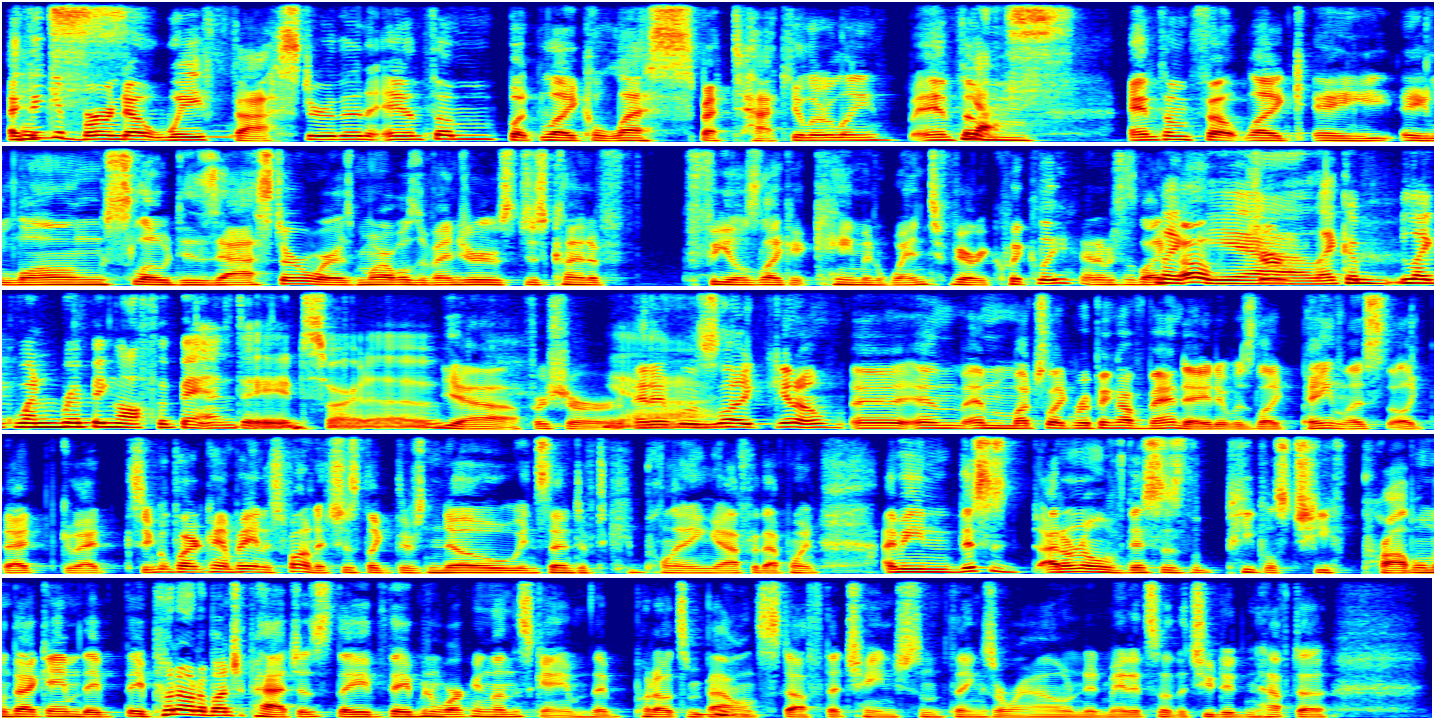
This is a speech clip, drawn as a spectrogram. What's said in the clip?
I think it burned out way faster than Anthem, but like less spectacularly. Anthem Yes. Anthem felt like a a long, slow disaster, whereas Marvel's Avengers just kind of feels like it came and went very quickly, and it was just like, like oh, yeah sure. like a like when ripping off a band-aid sort of Yeah, for sure. And it was like, you know, uh, and and much like ripping off Band-Aid, it was like painless. Like that that single player campaign is fun. It's just like there's no incentive to keep playing after that point. I mean, this is I don't know if this is the people's chief problem with that game. They they put out a bunch of patches. They've they've been working on this game. They put out some balanced stuff that changed some things around and made it so that you didn't have to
